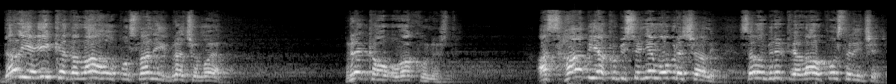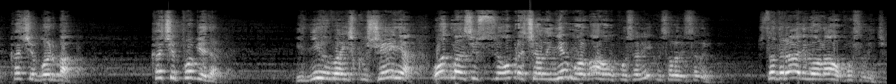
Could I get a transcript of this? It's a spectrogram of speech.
Da li je ikada Allahov poslanik, braćo moja, rekao ovako nešto? A sahabi, ako bi se njemu obraćali, samo bi rekli Allahov poslaniće, kad će borba? Kad će pobjeda? I njihova iskušenja, odmah su se obraćali njemu Allahov poslaniku, sallallahu Što da radimo Allahov poslaniće?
